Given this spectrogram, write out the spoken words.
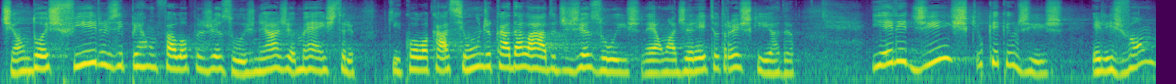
tinham dois filhos e falou para Jesus, né, ah, mestre, que colocasse um de cada lado de Jesus, né, um à direita e outro à esquerda. E ele diz, que, o que, que ele diz? Eles vão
